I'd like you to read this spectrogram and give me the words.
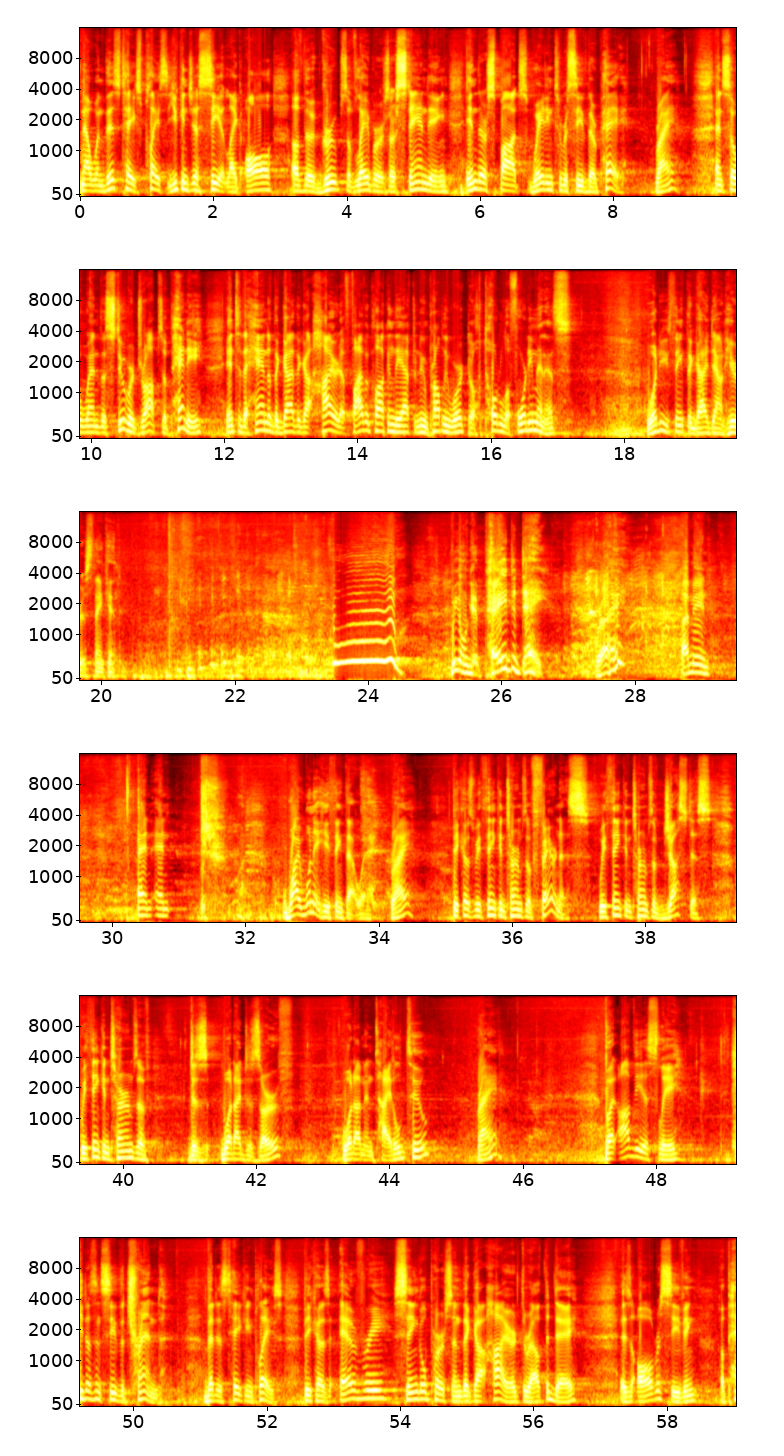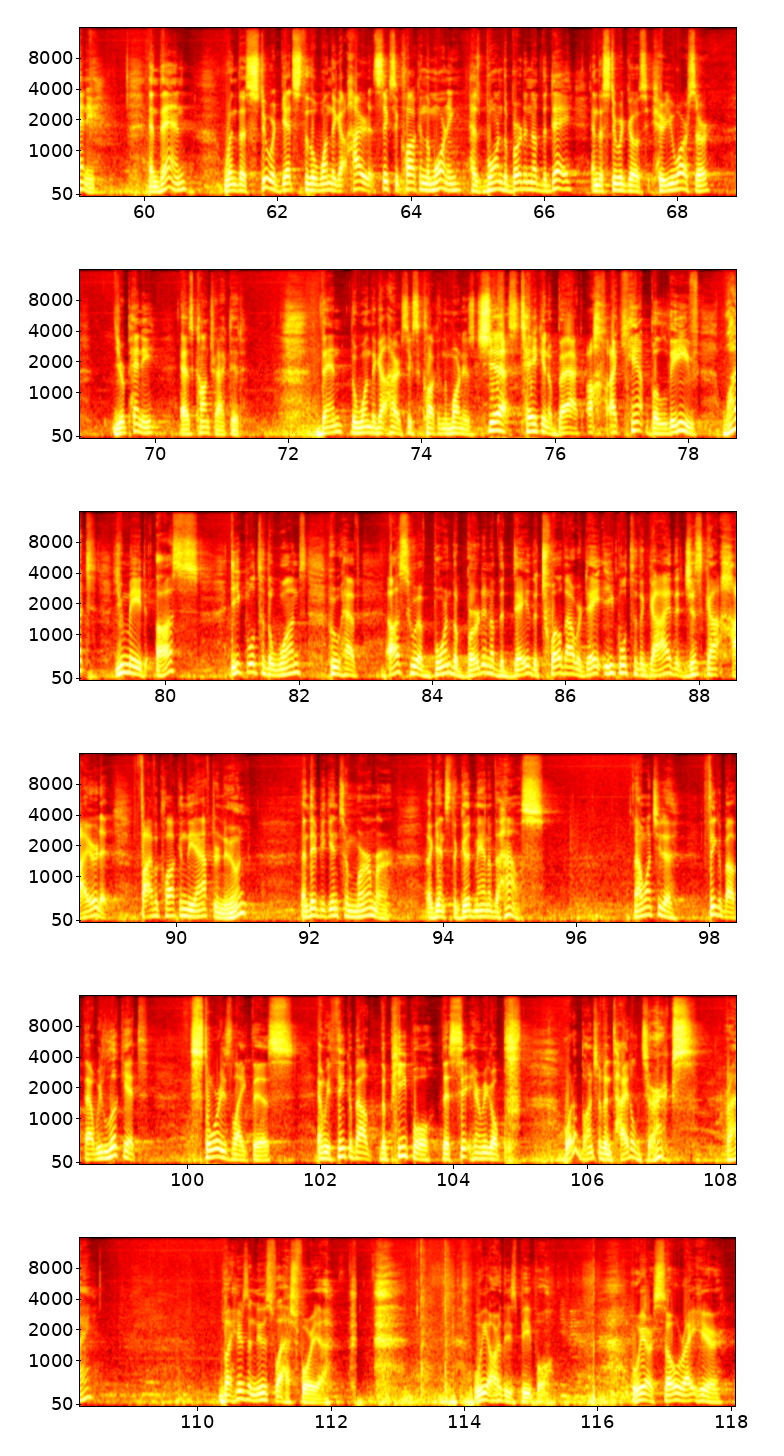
Now, when this takes place, you can just see it like all of the groups of laborers are standing in their spots waiting to receive their pay, right? And so when the steward drops a penny into the hand of the guy that got hired at 5 o'clock in the afternoon, probably worked a total of 40 minutes, what do you think the guy down here is thinking? We're going to get paid today, right? I mean, and, and why wouldn't he think that way, right? Because we think in terms of fairness. We think in terms of justice. We think in terms of does, what I deserve, what I'm entitled to, right? But obviously, he doesn't see the trend that is taking place because every single person that got hired throughout the day is all receiving a penny. And then when the steward gets to the one that got hired at six o'clock in the morning, has borne the burden of the day, and the steward goes, Here you are, sir, your penny as contracted. Then the one that got hired at six o'clock in the morning is just taken aback. Oh, I can't believe what? You made us equal to the ones who have us who have borne the burden of the day, the 12 hour day, equal to the guy that just got hired at 5 o'clock in the afternoon, and they begin to murmur against the good man of the house. And I want you to think about that. We look at stories like this, and we think about the people that sit here and we go, what a bunch of entitled jerks, right? But here's a news flash for you. We are these people. We are so right here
